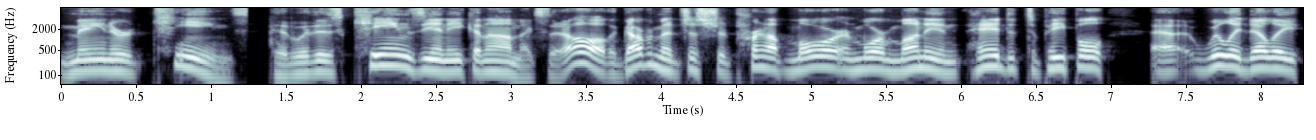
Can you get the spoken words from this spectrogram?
Maynard Keynes. And with his Keynesian economics, that, oh, the government just should print up more and more money and hand it to people uh, willy nilly,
